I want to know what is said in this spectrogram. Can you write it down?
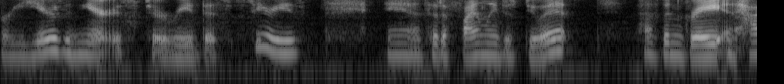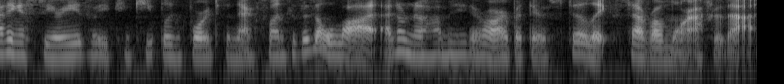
for years and years to read this series. And so to finally just do it has been great and having a series where you can keep looking forward to the next one because there's a lot. I don't know how many there are, but there's still like several more after that,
